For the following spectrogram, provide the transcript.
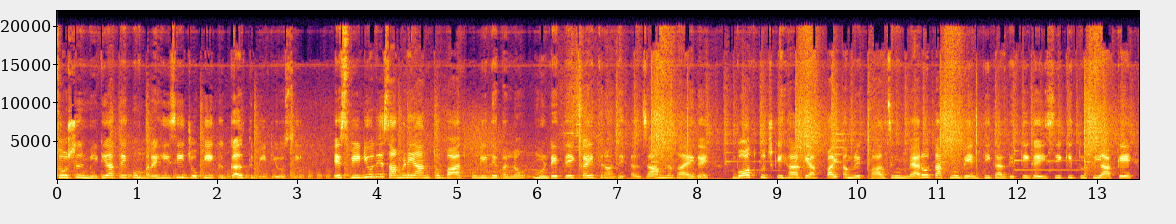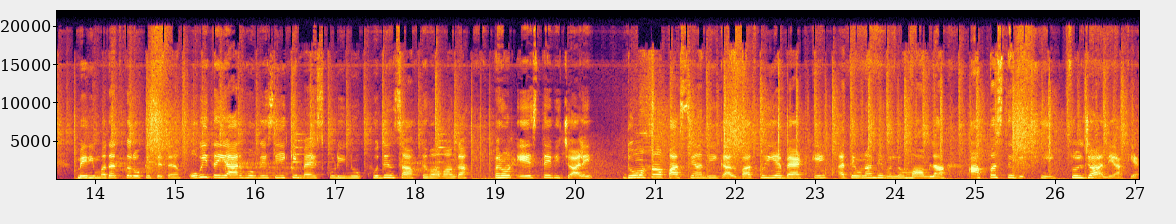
ਸੋਸ਼ਲ ਮੀਡੀਆ ਤੇ ਘੁੰਮ ਰਹੀ ਸੀ, ਜੋ ਕਿ ਇੱਕ ਗਲਤ ਵੀਡੀਓ ਸੀ। ਇਸ ਵੀਡੀਓ ਦੇ ਸਾਹਮਣੇ ਆਉਣ ਤੋਂ ਬਾਅਦ ਕੁੜੀ ਦੇ ਵੱਲੋਂ ਮੁੰਡੇ ਤੇ ਕਈ ਤਰ੍ਹਾਂ ਦੇ ਇਲਜ਼ਾਮ ਲਗਾਏ ਗਏ। ਬਹੁਤ ਕੁਝ ਕਿਹਾ ਗਿਆ। ਭਾਈ ਅੰਮ੍ਰਿਤਪਾਲ ਸਿੰਘ ਮਹਿਰੋ ਤੱਕ ਨੂੰ ਬੇਨਤੀ ਕਰ ਦਿੱਤੀ ਗਈ ਸੀ ਕਿ ਤੁਸੀਂ ਆ ਕੇ ਮੇਰੀ ਮਦਦ ਕਰੋ ਕਿਸੇ ਤਰ੍ਹਾਂ। ਉਹ ਵੀ ਤਿਆਰ ਹੋ ਗਈ ਸੀ ਕਿ ਮੈਂ ਇਸ ਕੁੜੀ ਨੂੰ ਖੁਦ ਇਨਸਾਫ ਦਿਵਾਵਾਂਗਾ। ਪਰ ਹੁਣ ਇਸ ਦੇ ਵਿਚਾਲੇ ਦੋਹਾਂ ਪਾਸਿਆਂ ਦੀ ਗੱਲਬਾਤ ਹੋਈ ਹੈ ਬੈਠ ਕੇ ਅਤੇ ਉਹਨਾਂ ਦੇ ਵੱਲੋਂ ਮਾਮਲਾ ਆਪਸ ਦੇ ਵਿੱਚ ਹੀ ਸੁਲਝਾ ਲਿਆ ਗਿਆ।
